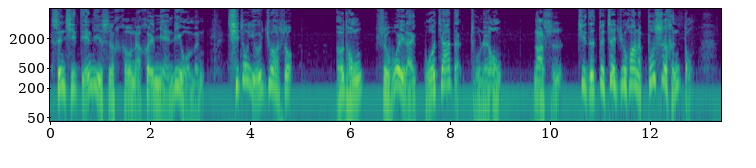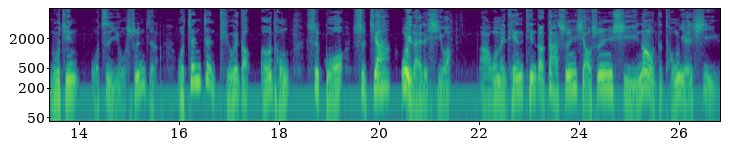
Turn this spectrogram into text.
升旗典礼时候呢，会勉励我们。其中有一句话说：“儿童是未来国家的主人翁。”那时。记得对这句话呢不是很懂，如今我自有孙子了，我真正体会到儿童是国是家未来的希望啊！我每天听到大孙小孙喜闹的童言细语，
